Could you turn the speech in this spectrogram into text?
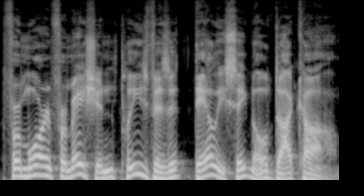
For more information, please visit dailysignal.com.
